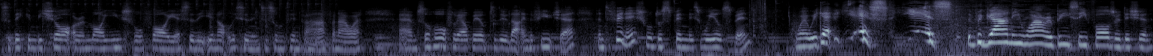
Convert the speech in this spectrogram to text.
so they can be shorter and more useful for you so that you're not listening to something for half an hour. Um, so hopefully I'll be able to do that in the future. And to finish, we'll just spin this wheel spin where we get yes, yes, the Pagani Huayra BC Forza edition.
